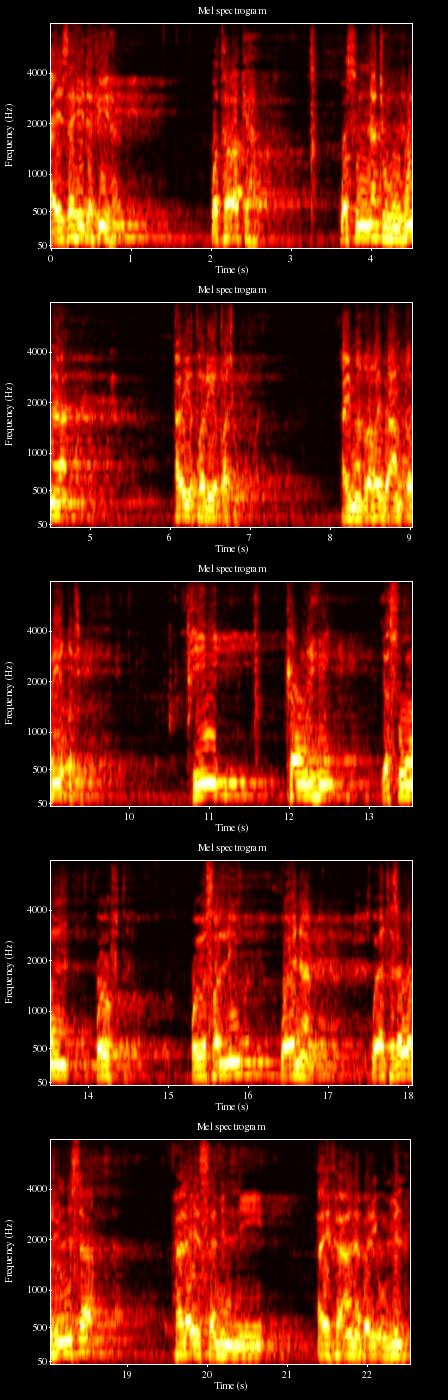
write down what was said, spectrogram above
أي زهد فيها وتركها وسنته هنا أي طريقته. أي من رغب عن طريقتي في كونه يصوم ويفطر ويصلي وينام ويتزوج النساء فليس مني أي فأنا بريء منه.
